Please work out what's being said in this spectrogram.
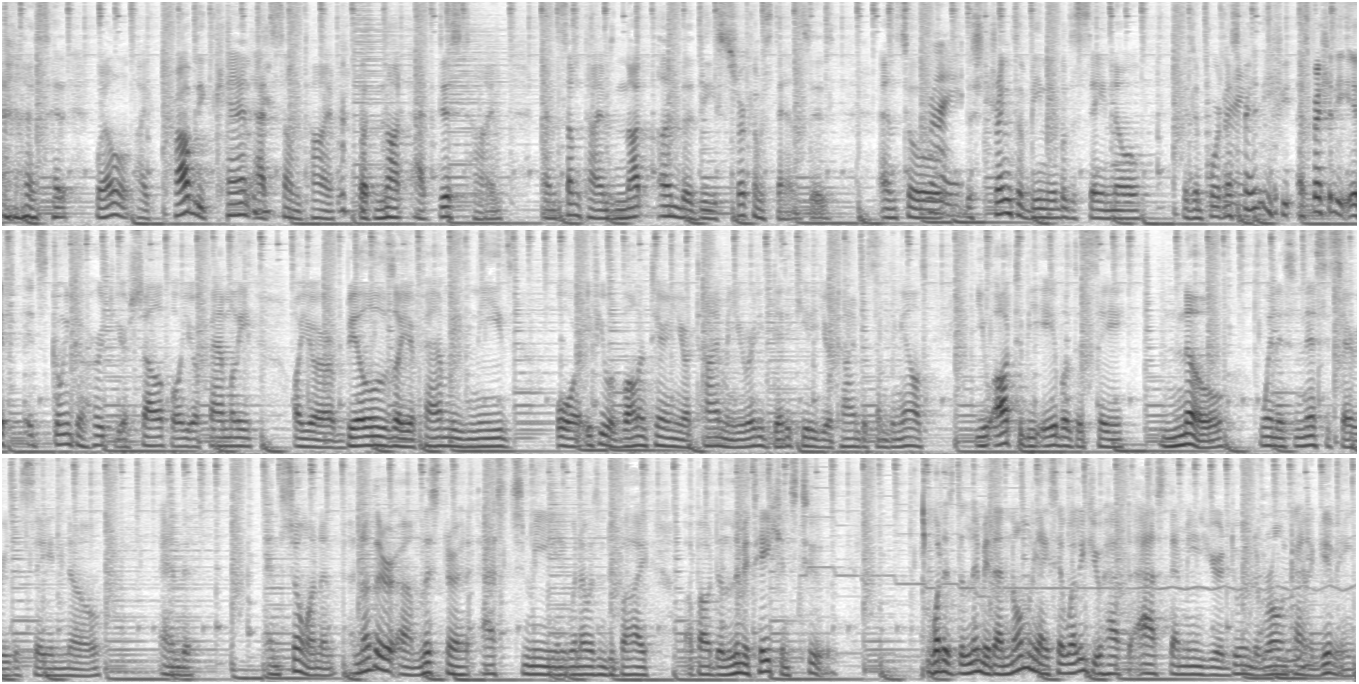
And I said, well, I probably can at some time, but not at this time, and sometimes not under these circumstances. And so right. the strength of being able to say no is important, right. especially if you, especially if it's going to hurt yourself or your family or your bills or your family's needs or if you were volunteering your time and you already dedicated your time to something else, you ought to be able to say no when it's necessary to say no, and and so on. And another um, listener asked me when I was in Dubai about the limitations too. What is the limit? And normally I say, well, if you have to ask, that means you're doing the wrong kind of giving.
